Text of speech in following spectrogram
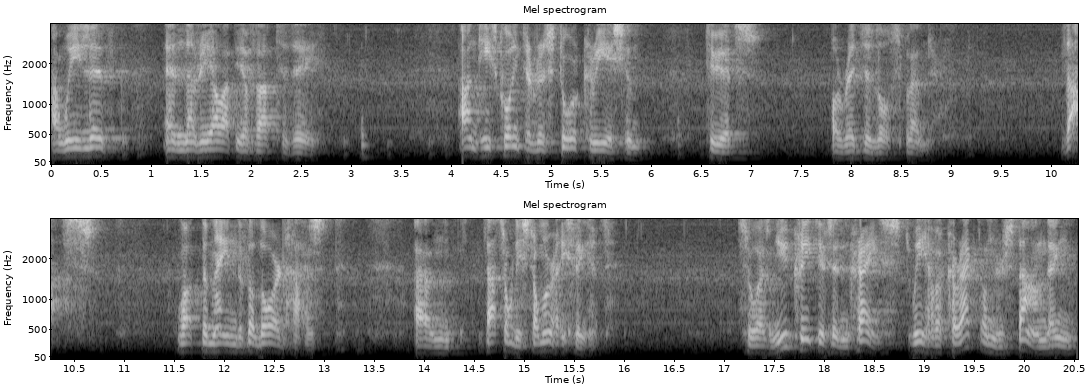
And we live in the reality of that today. And he's going to restore creation to its original splendour. That's what the mind of the Lord has. And that's only summarizing it. So, as new creatures in Christ, we have a correct understanding.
